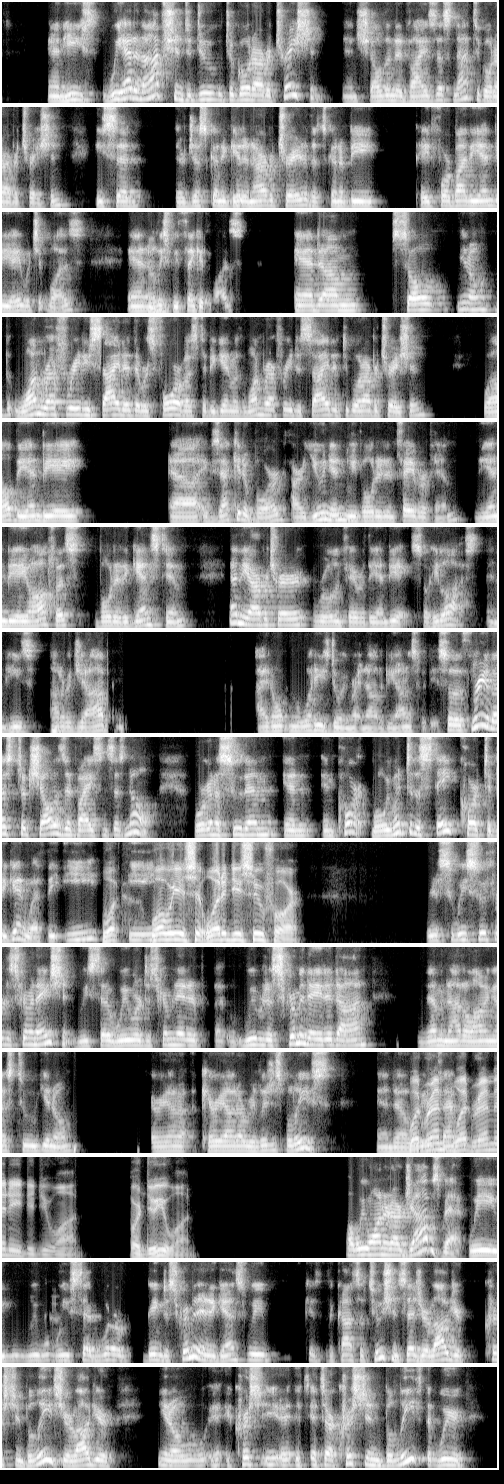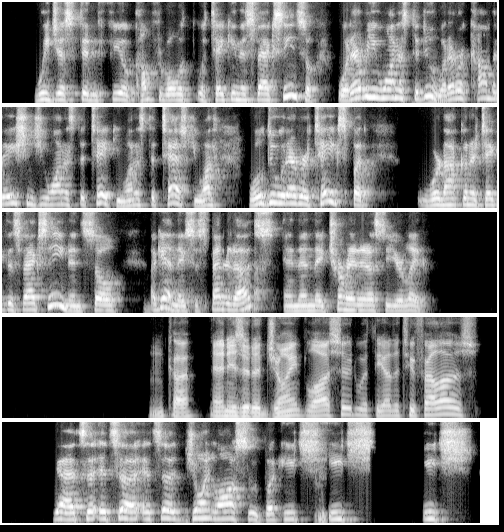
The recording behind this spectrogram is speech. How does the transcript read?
and he's we had an option to do to go to arbitration, and Sheldon advised us not to go to arbitration. He said they're just going to get an arbitrator that's going to be paid for by the NBA, which it was, and mm-hmm. at least we think it was, and um, so you know one referee decided there was four of us to begin with one referee decided to go to arbitration. Well the nba uh, executive board our union we voted in favor of him. The nba office voted against him and the arbitrator ruled in favor of the nba so he lost and he's out of a job i don't know what he's doing right now to be honest with you so the three of us took sheldon's advice and says no we're going to sue them in in court well we went to the state court to begin with the e what, e- what were you what did you sue for we, we sued for discrimination. We said we were discriminated. Uh, we were discriminated on them not allowing us to, you know, carry out carry out our religious beliefs. And uh, what rem- fact, what remedy did you want, or do you want? Well, we wanted our jobs back. We we, we said we're being discriminated against. We the Constitution says you're allowed your Christian beliefs. You're allowed your, you know, Christian. It's, it's our Christian belief that we're we just didn't feel comfortable with, with taking this vaccine. So whatever you want us to do, mm-hmm. whatever accommodations you want us to take, you want us to test, you want, we'll do whatever it takes, but we're not going to take this vaccine. And so again, mm-hmm. they suspended us and then they terminated us a year later. Okay. And is it a joint lawsuit with the other two fellows? Yeah, it's a it's a it's a joint lawsuit, but each each each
